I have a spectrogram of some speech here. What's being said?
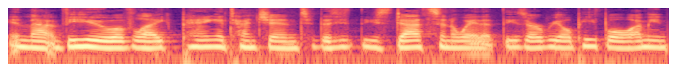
in that view of like paying attention to the, these deaths in a way that these are real people. I mean,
